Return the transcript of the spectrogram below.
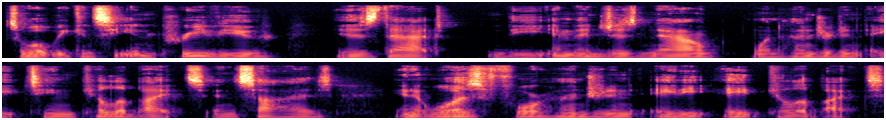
So what we can see in preview is that the image is now 118 kilobytes in size and it was 488 kilobytes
